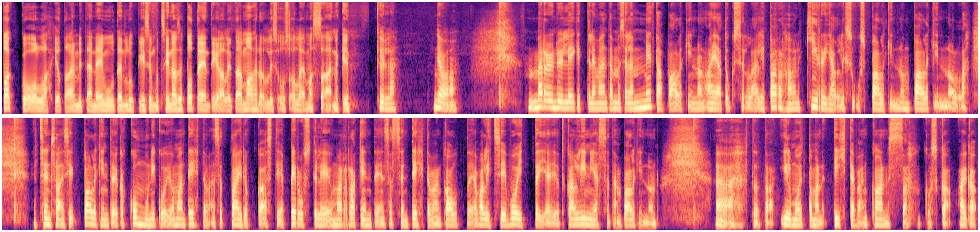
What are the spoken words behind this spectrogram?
pakko olla jotain, mitä ne ei muuten lukisi, mutta siinä on se potentiaali tai mahdollisuus olemassa ainakin. Kyllä, joo. Mä ryhdyin leikittelemään tämmöisellä metapalkinnon ajatuksella, eli parhaan kirjallisuuspalkinnon palkinnolla. Että sen saisi palkinto, joka kommunikoi oman tehtävänsä taidokkaasti ja perustelee oman rakenteensa sen tehtävän kautta ja valitsee voittajia, jotka on linjassa tämän palkinnon ää, tota, ilmoittaman tehtävän kanssa, koska aika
